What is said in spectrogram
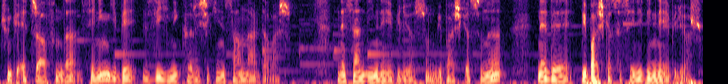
Çünkü etrafında senin gibi zihni karışık insanlar da var. Ne sen dinleyebiliyorsun bir başkasını ne de bir başkası seni dinleyebiliyor.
